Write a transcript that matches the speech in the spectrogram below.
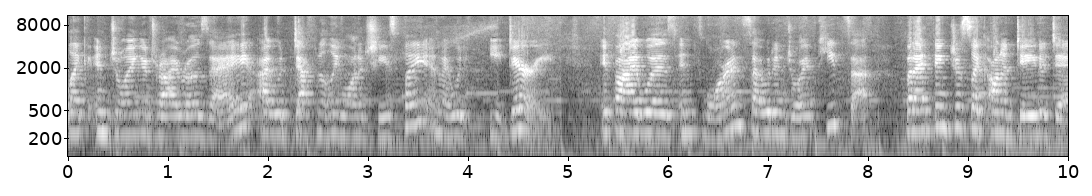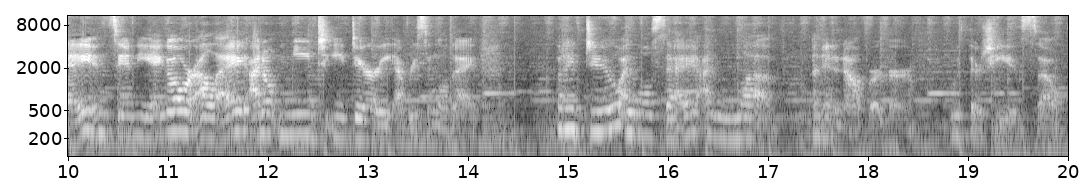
like enjoying a dry rosé, I would definitely want a cheese plate and I would eat dairy. If I was in Florence, I would enjoy a pizza. But I think just like on a day to day in San Diego or LA, I don't need to eat dairy every single day. But I do, I will say, I love an In-N-Out burger with their cheese. So,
